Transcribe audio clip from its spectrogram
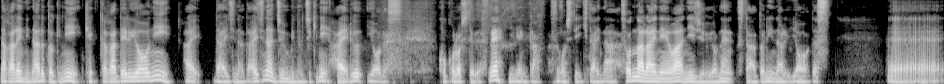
流れになるときに結果が出るように、はい、大事な大事な準備の時期に入るようです。心してですね、2年間過ごしていきたいな。そんな来年は24年スタートになるようです。え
